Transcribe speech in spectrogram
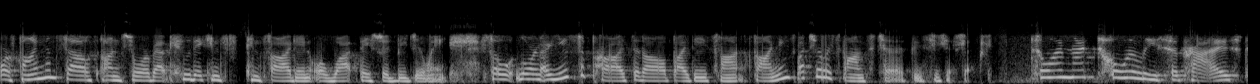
or find themselves unsure about who they can confide in or what they should be doing. So, Lauren, are you surprised at all by these findings? What's your response to these statistics? So I'm not totally surprised.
